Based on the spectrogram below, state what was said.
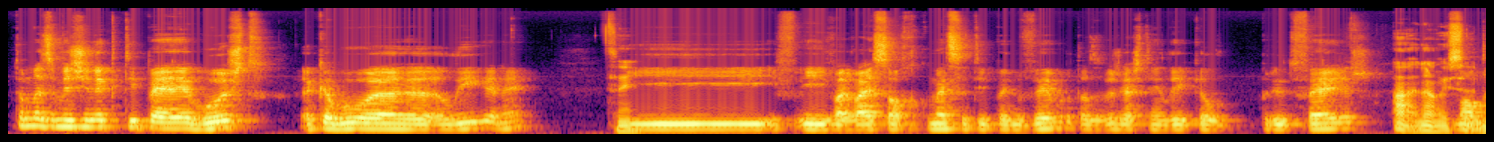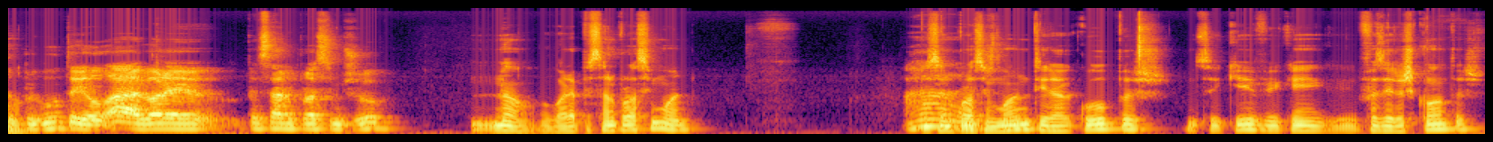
então, mas imagina que tipo é agosto, acabou a, a liga, né? Sim. E, e vai, vai só recomeça tipo em novembro, estás a ver? Os gajos têm ali aquele período de férias. Ah, não, isso é Malta não. pergunta e ele, ah, agora é pensar no próximo jogo. Não, agora é pensar no próximo ano. Pensar no Ah, próximo isto- ano, tirar culpas, não sei o quê, ver quem fazer as contas.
